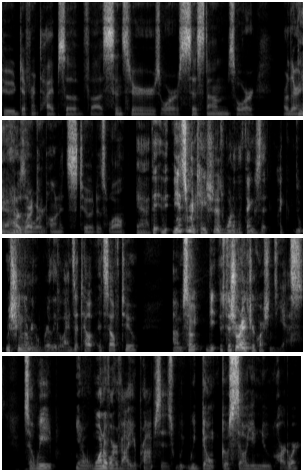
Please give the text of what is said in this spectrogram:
to different types of uh, sensors or systems, or are there any Yeah, how does that hardware components to it as well? Yeah, the, the- instrumentation is one of the things that like machine learning really lends it itself to. Um, so the, the short answer to your question is yes. So we, you know, one of our value props is we, we don't go sell you new hardware.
